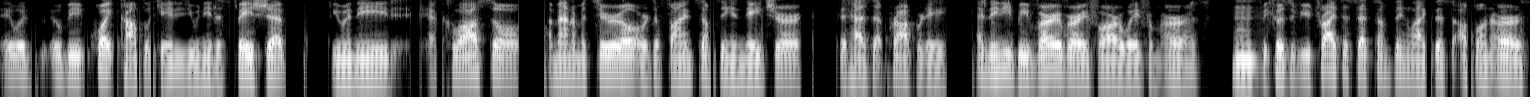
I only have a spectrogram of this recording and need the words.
It would it would be quite complicated. You would need a spaceship. You would need a colossal amount of material or to find something in nature that has that property. And they need to be very, very far away from Earth. Mm. Because if you tried to set something like this up on Earth,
